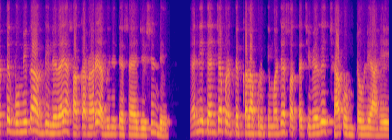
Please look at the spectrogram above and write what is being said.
प्रत्येक भूमिका अगदी लिलया साकारणारे अभिनेते सयाजी शिंदे यांनी त्यांच्या प्रत्येक कलाकृतीमध्ये स्वतःची वेगळी छाप उमटवली आहे.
